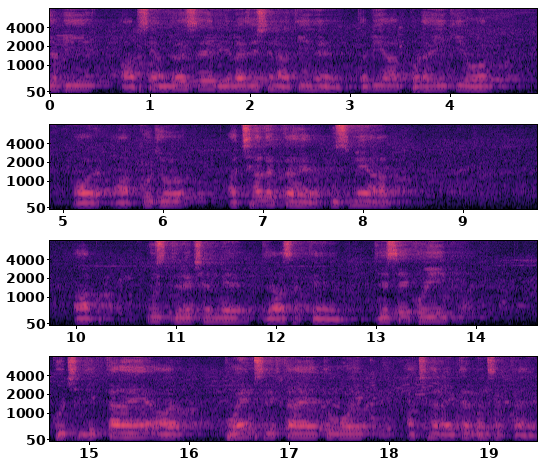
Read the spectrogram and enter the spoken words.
जब भी आपसे अंदर से रियलाइजेशन आती है, तभी आप पढ़ाई की ओर और आपको जो अच्छा लगता है, उसमें आप आप उस डायरेक्शन में जा सकते हैं। जैसे कोई कुछ लिखता है और पोएम्स लिखता है तो वो एक अच्छा राइटर बन सकता है।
